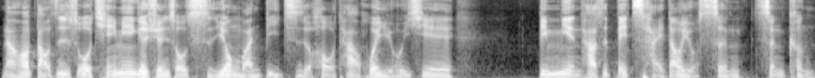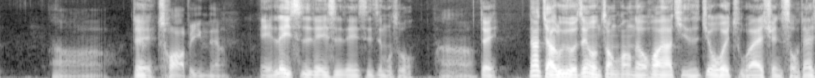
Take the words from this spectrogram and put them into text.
然后导致说前面一个选手使用完毕之后，它会有一些冰面它是被踩到有深深坑。哦，对，剉冰这样。诶、欸，类似类似类似这么说啊，对。那假如有这种状况的话，它其实就会阻碍选手在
